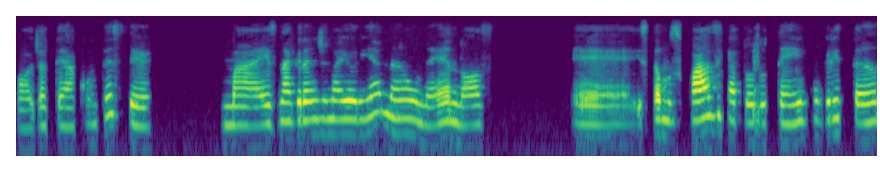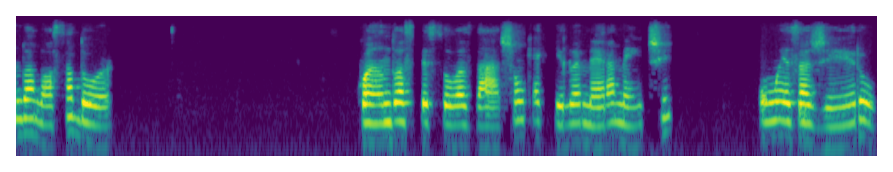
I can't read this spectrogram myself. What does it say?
pode até acontecer, mas na grande maioria não, né? Nós é, estamos quase que a todo tempo gritando a nossa dor. Quando as pessoas acham que aquilo é meramente um exagero,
